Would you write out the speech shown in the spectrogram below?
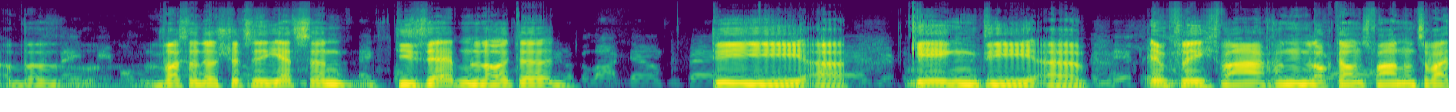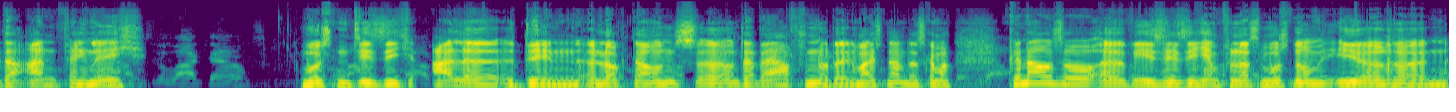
was unterstützen die jetzt? Dieselben Leute, die gegen die Impfpflicht waren, Lockdowns waren und so weiter. Anfänglich mussten sie sich alle den Lockdowns äh, unterwerfen oder die meisten haben das gemacht. Genauso äh, wie sie sich impfen lassen mussten, um ihren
